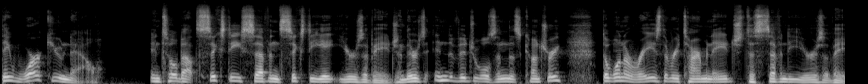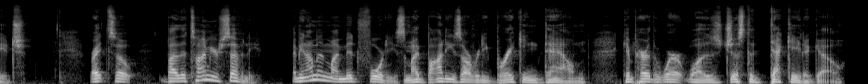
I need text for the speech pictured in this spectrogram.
They work you now until about 67, 68 years of age. And there's individuals in this country that want to raise the retirement age to 70 years of age, right? So by the time you're 70, I mean, I'm in my mid 40s and my body's already breaking down compared to where it was just a decade ago.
